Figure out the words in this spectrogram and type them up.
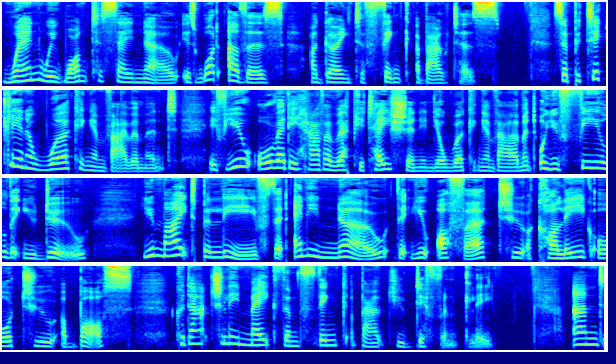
when we want to say no is what others are going to think about us. So, particularly in a working environment, if you already have a reputation in your working environment or you feel that you do, you might believe that any no that you offer to a colleague or to a boss could actually make them think about you differently. And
